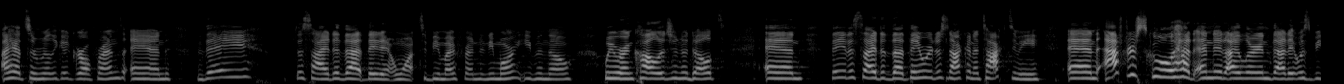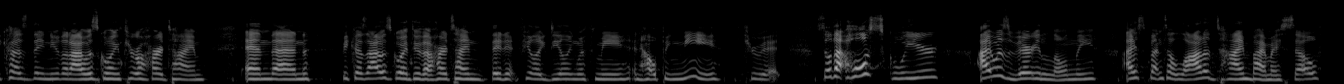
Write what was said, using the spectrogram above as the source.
I had some really good girlfriends, and they decided that they didn't want to be my friend anymore, even though we were in college and adults. And they decided that they were just not going to talk to me. And after school had ended, I learned that it was because they knew that I was going through a hard time. And then because I was going through that hard time, they didn't feel like dealing with me and helping me through it. So that whole school year, I was very lonely. I spent a lot of time by myself,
